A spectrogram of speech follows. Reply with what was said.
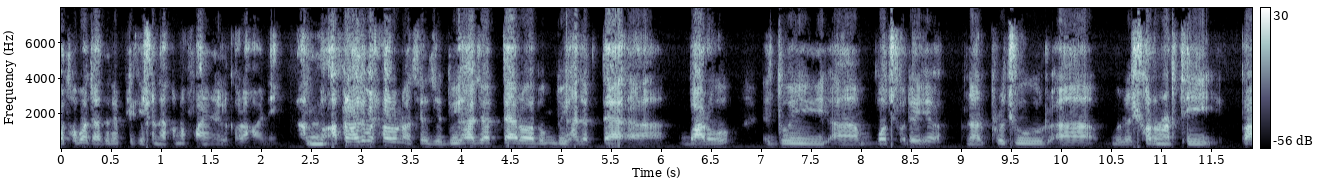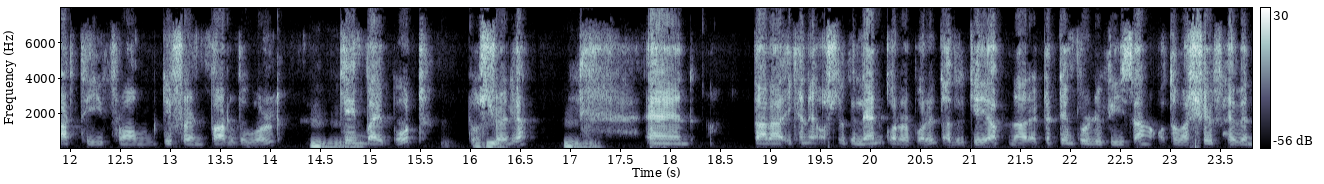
অথবা যাদের অ্যাপ্লিকেশন এখনও ফাইনাল করা হয়নি। আপনার হয়তো স্মরণ আছে যে দুই হাজার তেরো এবং দুই হাজার বারো দুই বছরে আপনার প্রচুর শরণার্থী প্রার্থী from different part of the world came by boat to Australia and তারা এখানে অস্ট্রেলিয়াতে ল্যান্ড করার পরে তাদেরকে আপনার একটা টেম্পোরারি ভিসা অথবা শেফ হেভেন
